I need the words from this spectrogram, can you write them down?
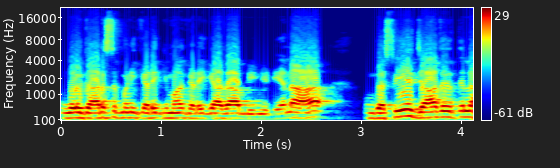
உங்களுக்கு அரசு பணி கிடைக்குமா கிடைக்காதா அப்படின்ட்டு ஏன்னா உங்க சுய ஜாதகத்துல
